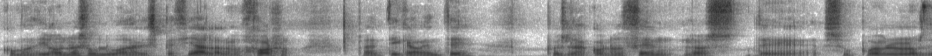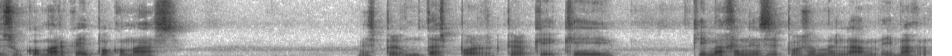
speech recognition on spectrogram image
como digo, no es un lugar especial, a lo mejor prácticamente pues la conocen los de su pueblo, los de su comarca y poco más. Les preguntas por, pero ¿qué, qué, qué imagen es? Pues hombre, la imagen,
